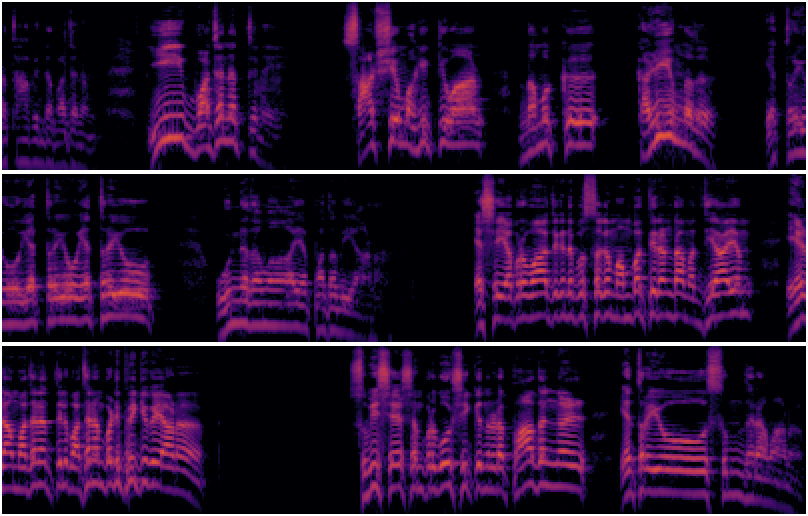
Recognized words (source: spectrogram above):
കർത്താവിന്റെ വചനം. ഈ വചനത്തിന് സാക്ഷ്യം വഹിക്കുവാൻ നമുക്ക് കഴിയുന്നത് എത്രയോ എത്രയോ എത്രയോ ഉന്നതമായ പദവിയാണ്. യശയ പ്രവാചകന്റെ പുസ്തകം അമ്പത്തിരണ്ടാം അധ്യായം ഏഴാം വചനത്തിൽ വചനം പഠിപ്പിക്കുകയാണ്. സുവിശേഷം പ്രഘോഷിക്കുന്നവരുടെ പാദങ്ങൾ എത്രയോ സുന്ദരമാണ്.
